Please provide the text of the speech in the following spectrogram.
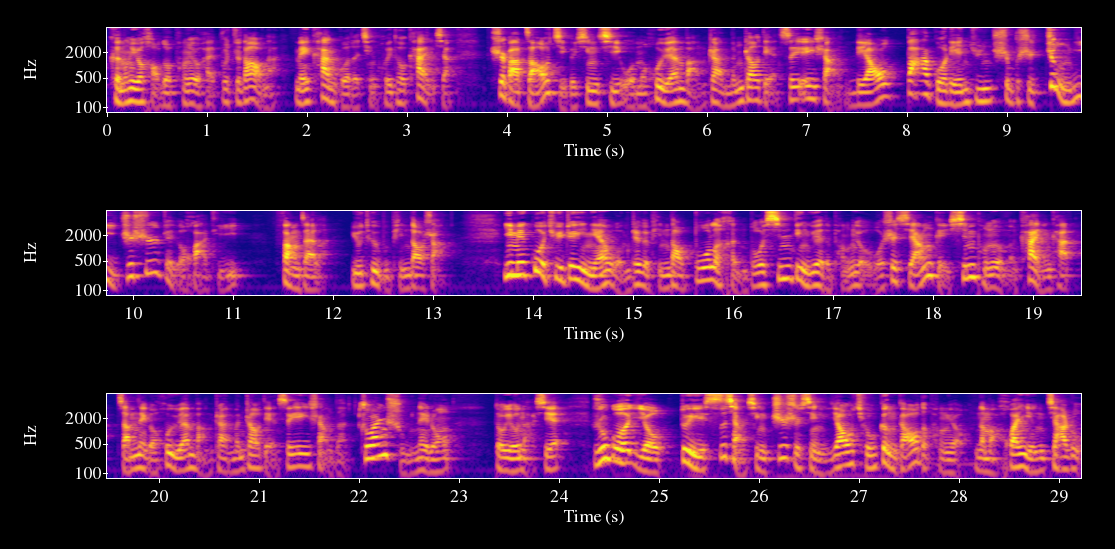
可能有好多朋友还不知道呢，没看过的请回头看一下。是把早几个星期我们会员网站文昭点 ca 上聊八国联军是不是正义之师这个话题放在了 YouTube 频道上。因为过去这一年，我们这个频道多了很多新订阅的朋友，我是想给新朋友们看一看咱们那个会员网站文招点 ca 上的专属内容都有哪些。如果有对思想性、知识性要求更高的朋友，那么欢迎加入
